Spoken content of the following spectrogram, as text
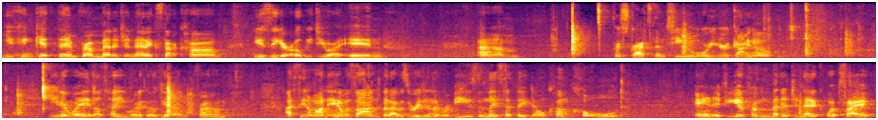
You can get them from metagenetics.com usually your OBGYN um, prescribes them to you or your gyno. Either way, they'll tell you where to go get them from. I seen them on Amazon, but I was reading the reviews and they said they don't come cold. And if you get them from the Metagenetic website,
